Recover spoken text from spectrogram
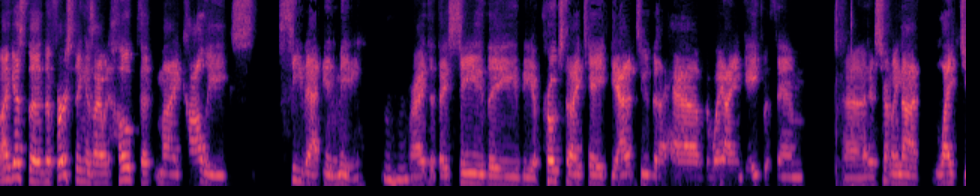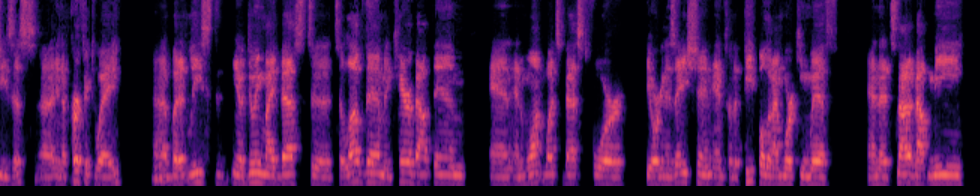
Well, I guess the the first thing is I would hope that my colleagues see that in me, mm-hmm. right? That they see the the approach that I take, the attitude that I have, the way I engage with them. Uh, is certainly not like Jesus uh, in a perfect way, uh, but at least you know doing my best to to love them and care about them and and want what's best for the organization and for the people that I'm working with, and that it's not about me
